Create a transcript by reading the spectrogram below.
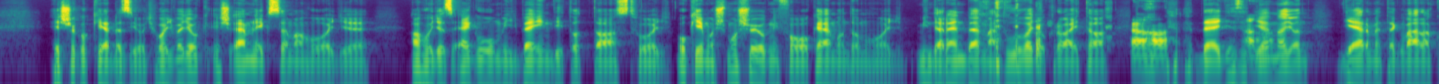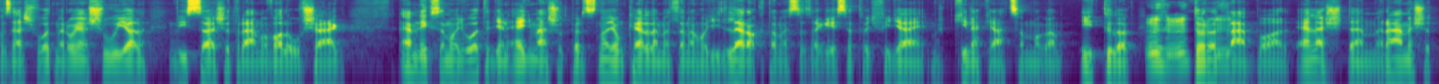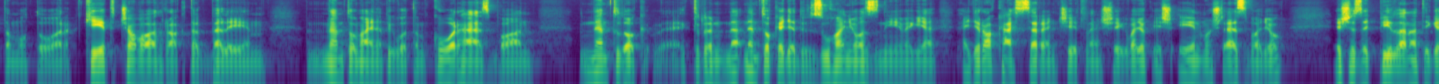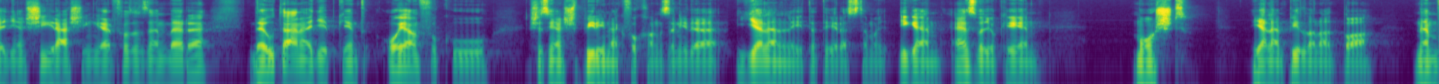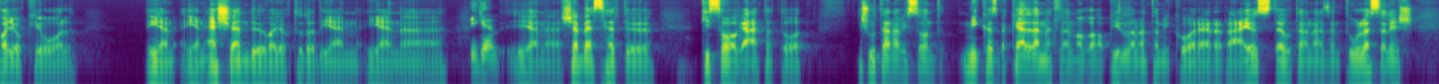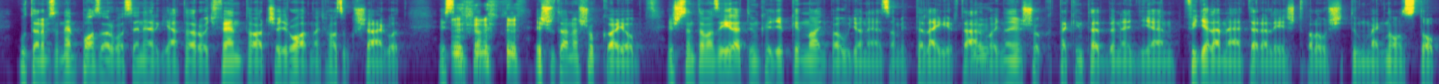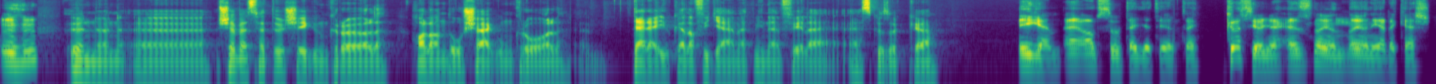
és akkor kérdezi, hogy hogy vagyok, és emlékszem, ahogy eh, ahogy az egóm így beindította azt, hogy oké, okay, most mosolyogni fogok, elmondom, hogy minden rendben, már túl vagyok rajta, Aha. de egy, ez egy Aha. ilyen nagyon gyermeteg vállalkozás volt, mert olyan súlyjal visszaesett rám a valóság. Emlékszem, hogy volt egy ilyen egy másodperc nagyon kellemetlen, ahogy így leraktam ezt az egészet, hogy figyelj, most kinek játszom magam. Itt ülök, uh-huh, törött uh-huh. lábbal, elestem, rámesett a motor, két csavar raktak belém, nem tudom hány napig voltam kórházban, nem tudok, ne, nem tudok egyedül zuhanyozni, meg ilyen egy rakás szerencsétlenség vagyok, és én most ez vagyok, és ez egy pillanatig egy ilyen sírás ingert hoz az emberre, de utána egyébként olyan fokú, és ez ilyen spirinek fog hangzani, de jelenlétet éreztem, hogy igen, ez vagyok én, most, jelen pillanatban, nem vagyok jól, ilyen, ilyen esendő vagyok, tudod, ilyen, ilyen, Igen. ilyen sebezhető, kiszolgáltatott, és utána viszont miközben kellemetlen maga a pillanat, amikor erre rájössz, de utána ezen túl leszel, és utána viszont nem pazarolsz energiát arra, hogy fenntarts egy rohadt nagy hazugságot, és, szerintem, és utána sokkal jobb. És szerintem az életünk egyébként nagyba ugyanez, amit te leírtál, mm. hogy nagyon sok tekintetben egy ilyen figyelemelterelést valósítunk meg non-stop, uh-huh. önnön ö, sebezhetőségünkről, halandóságunkról, tereljük el a figyelmet mindenféle eszközökkel. Igen, e, abszolút egyetértek. Köszi, hogy ez nagyon, nagyon érdekes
